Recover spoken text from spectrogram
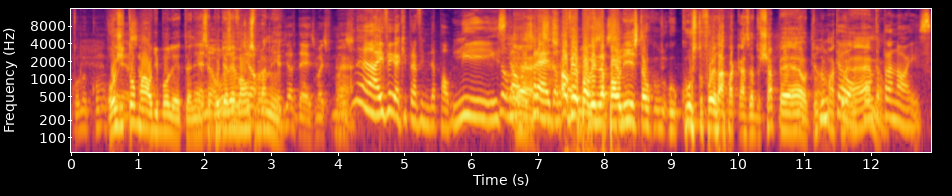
Como, como Hoje estou essa- mal de boleto, Elinha. É, você não, podia é levar dia uns para mim. É dia 10, mas. mas Ah, não, aí veio aqui para Avenida Paulista, Não, não, o é. prédio. Ah, Ao ver para a Avenida Paulista, Paulista, o, o custo foi lá para casa do chapéu, tudo uma Então, coisa. É, conta para nós.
